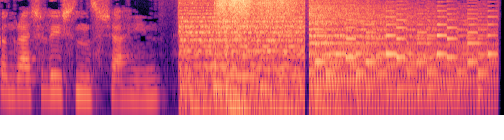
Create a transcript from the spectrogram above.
Congratulations, Shaheen.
